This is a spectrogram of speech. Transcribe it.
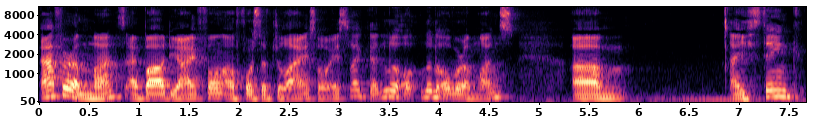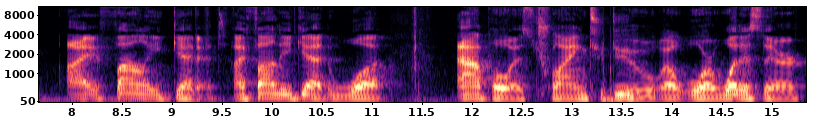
after a month, I bought the iPhone on Fourth of July. So it's like a little little over a month. Um, I think I finally get it. I finally get what Apple is trying to do, or, or what is their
